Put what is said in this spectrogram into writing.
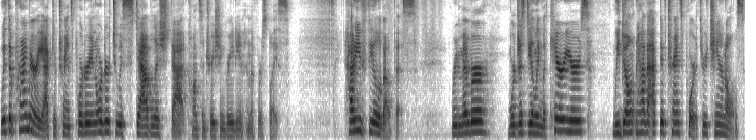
with a primary active transporter in order to establish that concentration gradient in the first place. How do you feel about this? Remember, we're just dealing with carriers. We don't have active transport through channels.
